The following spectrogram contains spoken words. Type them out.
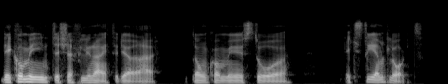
Det kommer ju inte Sheffield United göra här. De kommer ju stå extremt lågt.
